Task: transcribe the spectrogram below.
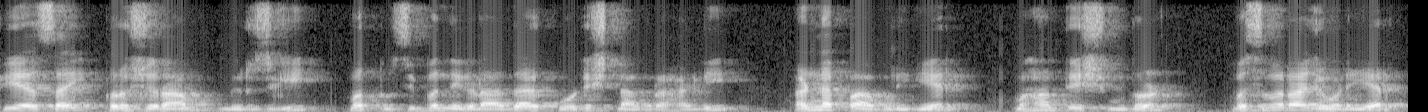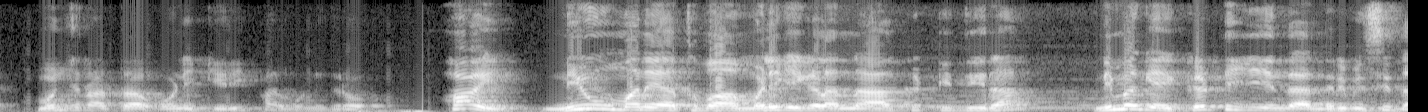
ಪಿಎಸ್ಐ ಪರಶುರಾಮ್ ಮಿರ್ಜ್ಗಿ ಮತ್ತು ಸಿಬ್ಬಂದಿಗಳಾದ ಕೋಟೇಶ್ ನಾಗರಹಳ್ಳಿ, ಅಣ್ಣಪ್ಪ ಬುಡಿಗೇರ್, ಮಹಾಂತೇಶ್ ಮುದೋಳ್, ಬಸವರಾಜ ಒಡೆಯರ್, ಮಂಜುನಾಥ ಓಣಿಕೇರಿ ಪಾಲ್ಗೊಂಡಿದ್ದರು. ಹಾಯ್, ನೀವು ಮನೆ ಅಥವಾ ಮಳಿಗೆಗಳನ್ನ ಕಟ್ಟಿದ್ದೀರಾ? ನಿಮಗೆ ಕಟ್ಟಿಗೆಯಿಂದ ನಿರ್ಮಿಸಿದ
